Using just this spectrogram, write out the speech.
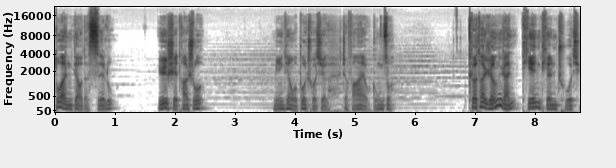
断掉的思路。于是他说：“明天我不出去了，这妨碍我工作。”可他仍然天天出去。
